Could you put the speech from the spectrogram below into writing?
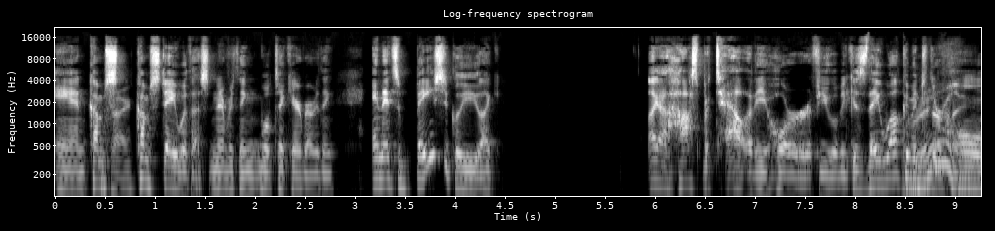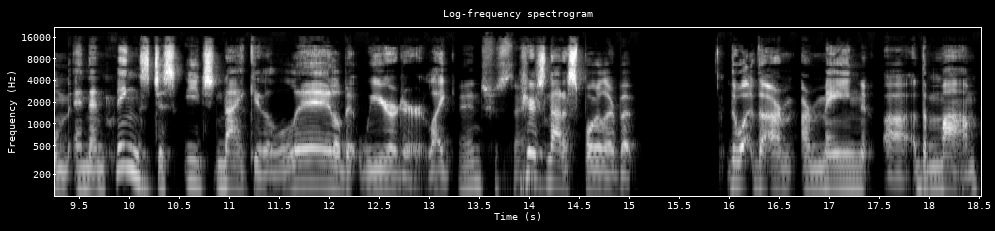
and come s- Okay. come stay with us, and everything. We'll take care of everything." And it's basically like like a hospitality horror, if you will, because they welcome into their home, and then things just each night get a little bit weirder. Like Interesting. here's not a spoiler, but the the our our main uh the mom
